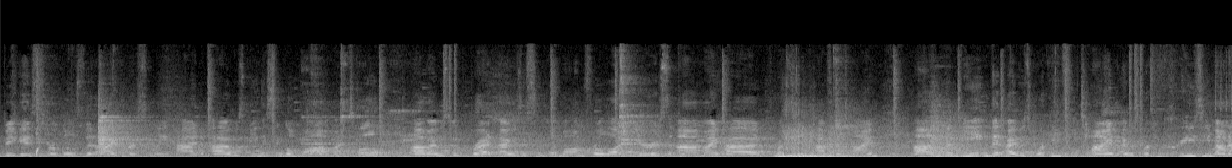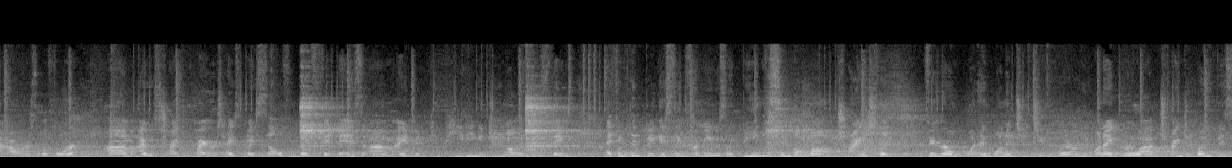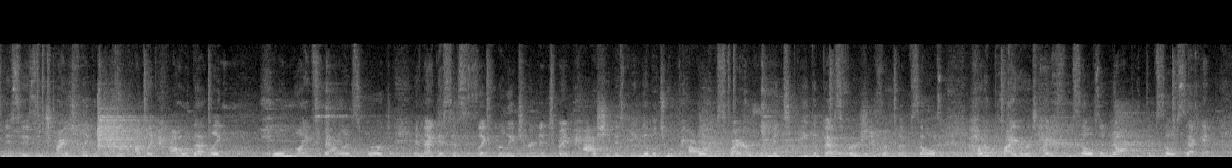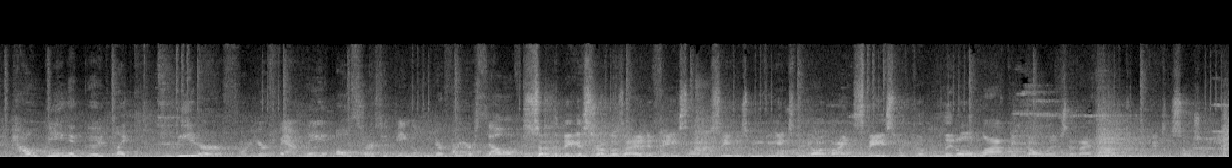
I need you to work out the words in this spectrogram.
Biggest struggles that I personally had uh, was being a single mom. Until um, I was with Brett, I was a single mom for a lot of years. Um, I had Preston half the time. Um, but being that I was working full time, I was working crazy amount of hours before. Um, I was trying to prioritize myself and my fitness. Um, I had been competing and doing all of these things. I think the biggest thing for me was like being a single mom, trying to like figure out what I wanted to do literally when I grew up, trying to run businesses and trying to like overcome like how that like home life balance worked. And I guess this has like really turned into my passion is being able to empower and inspire women to be the best versions of themselves, how to prioritize themselves and not put themselves second, how being a good like leader for your family all starts with being a leader for yourself. Some of the biggest struggles I had to face, honestly, was moving into the online space with the little lack of knowledge that I have to move into social media.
